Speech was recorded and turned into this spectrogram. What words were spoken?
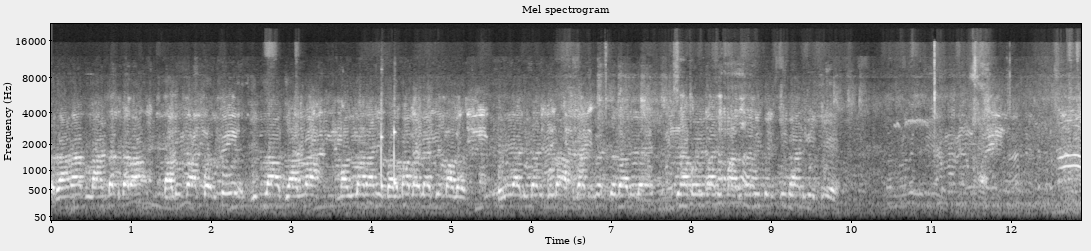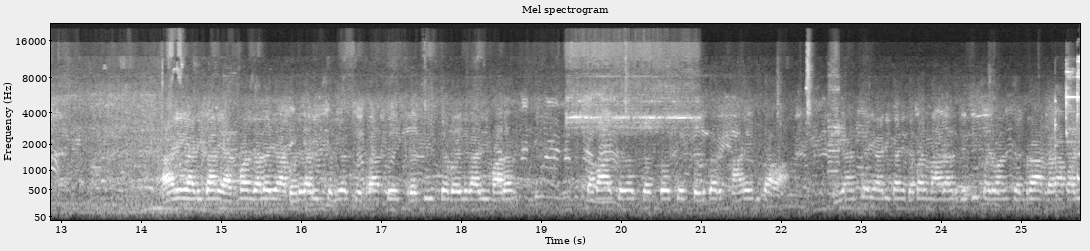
राहणार लांडकरा तालुका परतूर जिल्हा जालना मल्हार आणि बर्मा बैलाचे मालक हे या ठिकाणी पुढे अपघातग्रस्त झालेले आहेत. त्या बैलगाडी त्यांची गाठ घेतली आहे. आणि या ठिकाणी आगमन झालं. या बैलगाडी शर्यत क्षेत्रातले प्रसिद्ध बैलगाडी मालक समाजसेवक संतोष तोडकर ठाणे विटावा. यांच्या या ठिकाणी दबल महाराज गती पैलवान चंद्रा गणापाडी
